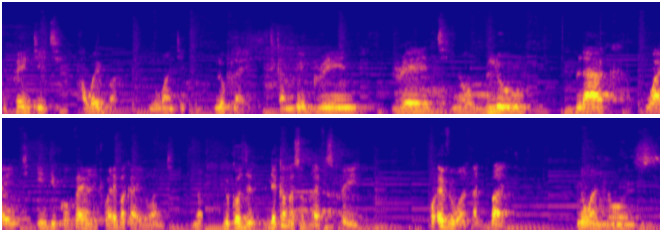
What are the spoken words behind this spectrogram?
to paint it however you want it to look like. It can be green, red, you know, blue, black, white, indigo, violet, whatever color you want. You know? Because the, the canvas of life is plain for everyone at birth. No one knows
